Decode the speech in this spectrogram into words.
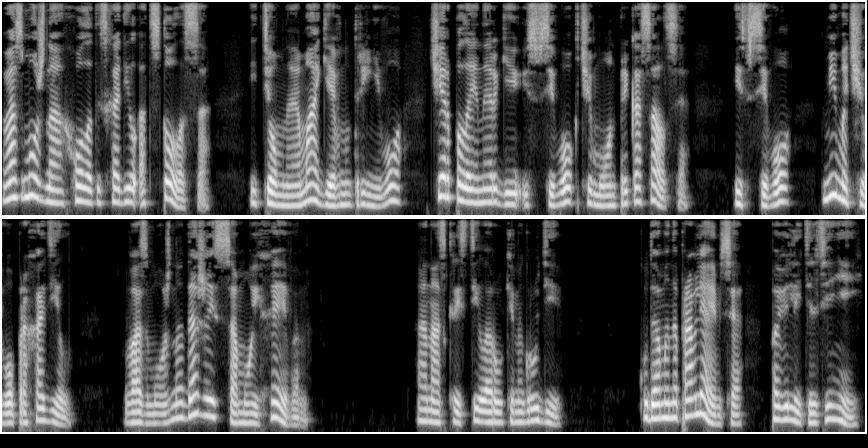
Возможно, холод исходил от Столоса, и темная магия внутри него черпала энергию из всего, к чему он прикасался, из всего, мимо чего проходил, возможно, даже из самой Хейвен. Она скрестила руки на груди. Куда мы направляемся, повелитель теней?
